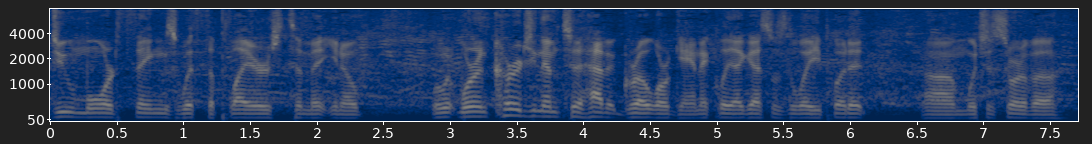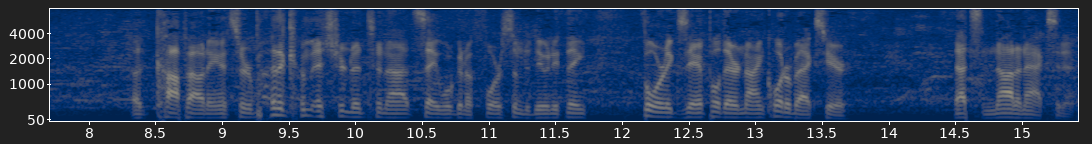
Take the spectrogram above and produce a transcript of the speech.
do more things with the players to make you know. We're, we're encouraging them to have it grow organically. I guess was the way he put it, um, which is sort of a a cop out answer by the commissioner to not say we're going to force them to do anything. For example, there are nine quarterbacks here. That's not an accident.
